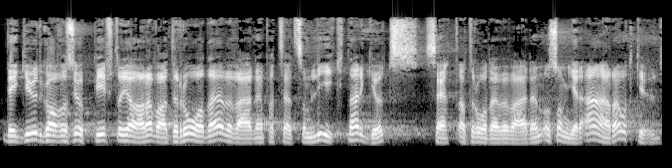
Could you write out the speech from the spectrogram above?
Det Gud gav oss i uppgift att göra var att råda över världen på ett sätt som liknar Guds sätt att råda över världen och som ger ära åt Gud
